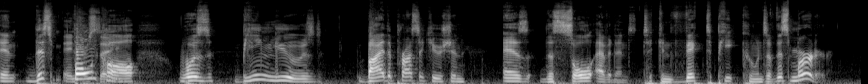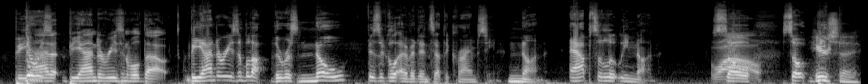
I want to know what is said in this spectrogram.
And this phone call was being used by the prosecution as the sole evidence to convict Pete Coones of this murder. There was- Beyond, beyond a reasonable doubt. beyond a reasonable doubt. There was no physical evidence at the crime scene. None. Absolutely none. Wow. So so Hearsay.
